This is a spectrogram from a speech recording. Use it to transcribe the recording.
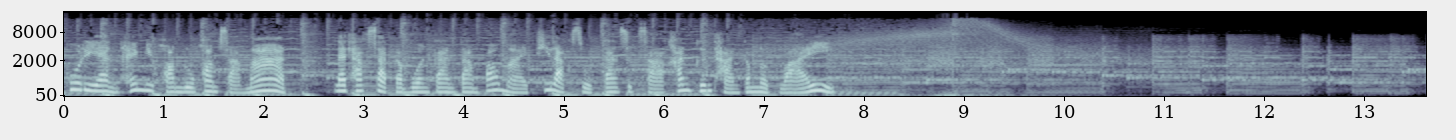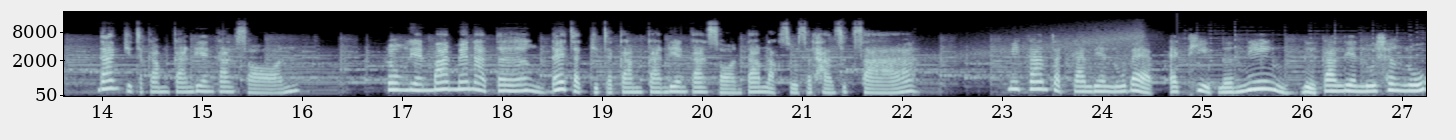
ผู้เรียนให้มีความรู้ความสามารถ และทักษะกระบวนการตามเป้าหมายที่หลักสูตรการศึกษาขั้นพื้นฐานกำหนดไว้ด้านกิจกรรมการเรียนการสอน โรงเรียนบ้านแม่นาเติง ได้จัดกิจกรรมการเรียนการสอนตามหลักสูตรสถานศึกษา มีการจัดการเรียนรู้แบบ Active Learning หรือการเรียนรู้เชิงลุก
